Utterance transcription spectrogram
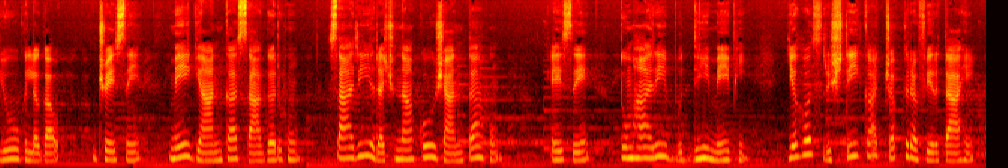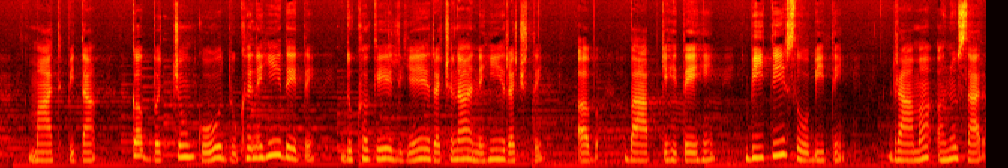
योग लगाओ। जैसे मैं ज्ञान का सागर हूँ, सारी रचना को जानता हूँ। ऐसे तुम्हारी बुद्धि में भी यह सृष्टि का चक्र फिरता है। मात पिता कब बच्चों को दुख नहीं देते, दुख के लिए रचना नहीं रचते। अब बाप कहते हैं, बीती सो बीते। ड्रामा अनुसार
